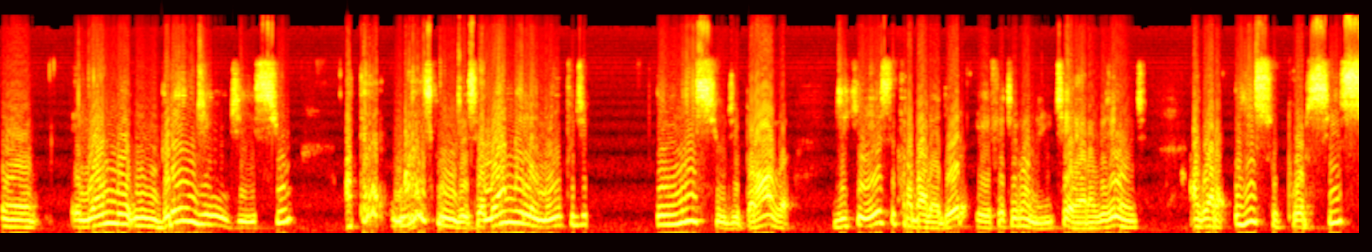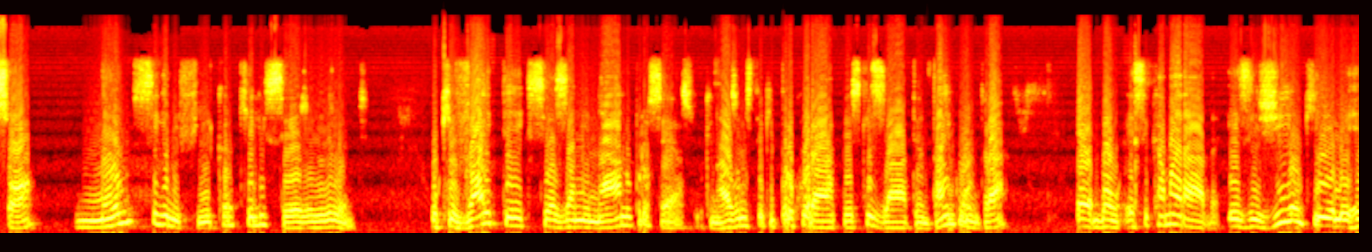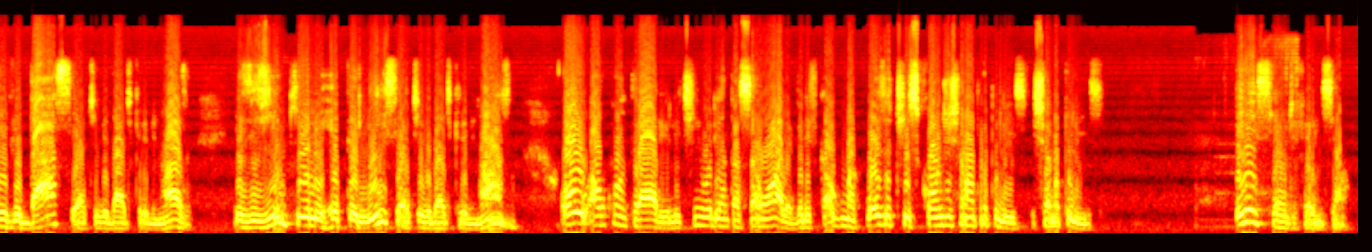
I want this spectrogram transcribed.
uh, ele é um, um, grande indício, até mais que um indício, ele é um elemento de início de prova de que esse trabalhador efetivamente era vigilante. Agora, isso por si só não significa que ele seja vigilante. O que vai ter que se examinar no processo, o que nós vamos ter que procurar, pesquisar, tentar encontrar, é, bom, esse camarada exigiam que ele revidasse a atividade criminosa, exigiam que ele repelisse a atividade criminosa, ou ao contrário, ele tinha orientação, olha, verificar alguma coisa, te esconde e chama para a polícia, chama a polícia. Esse é o diferencial.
